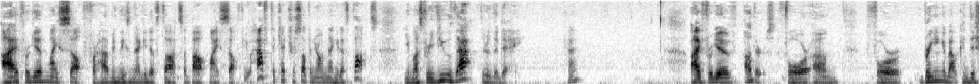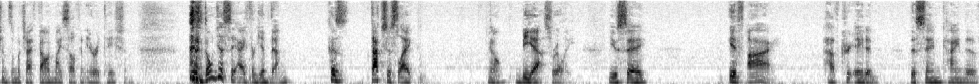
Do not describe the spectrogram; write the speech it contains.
I forgive myself for having these negative thoughts about myself. You have to catch yourself in your own negative thoughts. You must review that through the day. Okay? I forgive others for, um, for bringing about conditions in which I found myself in irritation. Don't just say I forgive them, because that's just like, you know, BS really. You say, if I have created the same kind of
